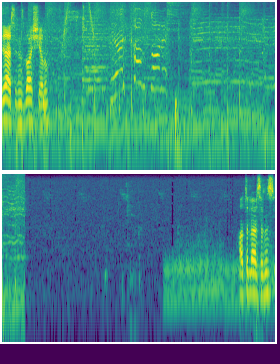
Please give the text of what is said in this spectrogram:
dilerseniz başlayalım. Hatırlarsanız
